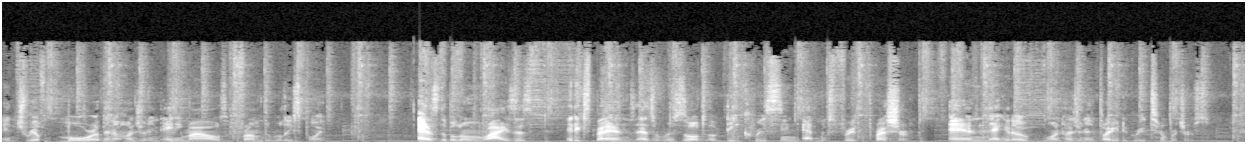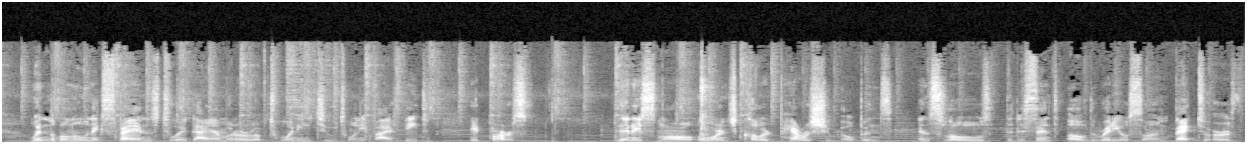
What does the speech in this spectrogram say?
and drift more than 180 miles from the release point. As the balloon rises, it expands as a result of decreasing atmospheric pressure and negative 130 degree temperatures. When the balloon expands to a diameter of 20 to 25 feet, it bursts. Then a small orange colored parachute opens and slows the descent of the radiosonde back to Earth,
